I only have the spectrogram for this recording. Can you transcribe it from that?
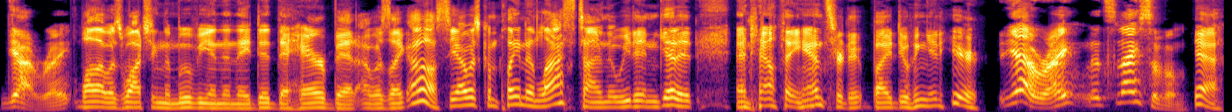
Yeah, right. While I was watching the movie and then they did the hair bit, I was like, "Oh, see, I was complaining last time that we didn't get it, and now they answered it by doing it here." Yeah, right. That's nice of them. Yeah,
